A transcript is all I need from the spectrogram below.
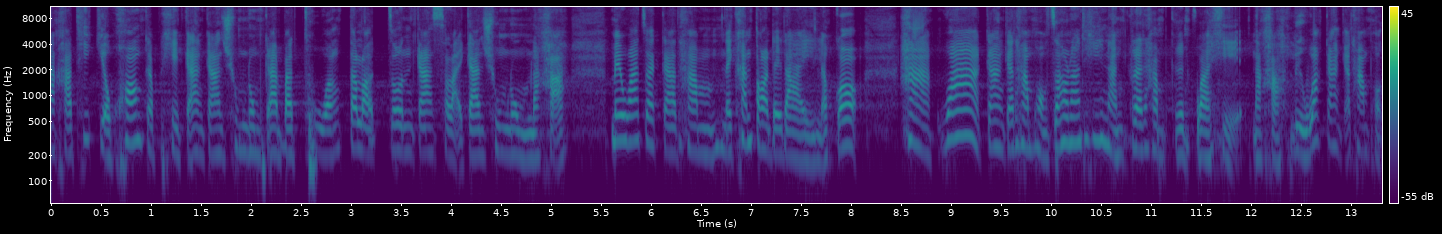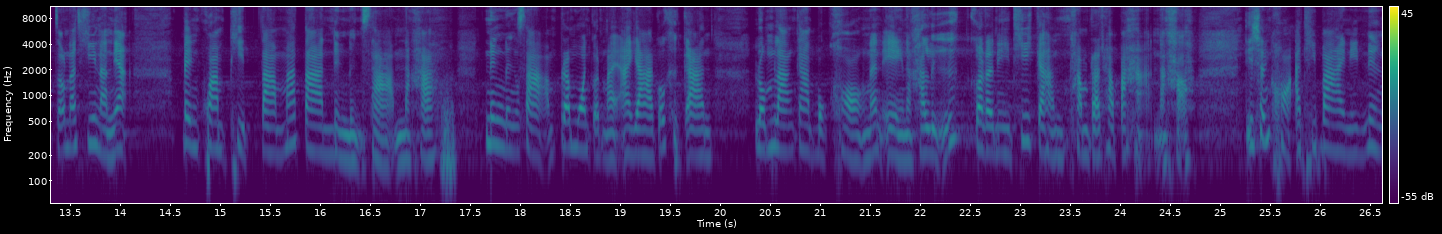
นะคะ ที่เกี่ยวข้องกับเหตุการณ์การชุมนุมการประท้วง ตลอดจนการสลายการชุมนุมนะคะ ไม่ว่าจะการทำในขั้นตอนใด ๆ แล้วก็หากว่าการกระทำของเจ้าหน้าที่นั้นกระทำเกินกว่าเหตุนะคะ หรือว่าการกระทำของเจ้าหน้าที่นั้นเนี่ยเป็นความผิดตามมาตรา113 นะคะ 113 ประมวลกฎหมายอาญาก็คือการล้มล้างการปกครองนั่นเองนะคะ หรือกรณีที่การทำรัฐประหารนะคะ ดิฉันขออธิบายนิดนึง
